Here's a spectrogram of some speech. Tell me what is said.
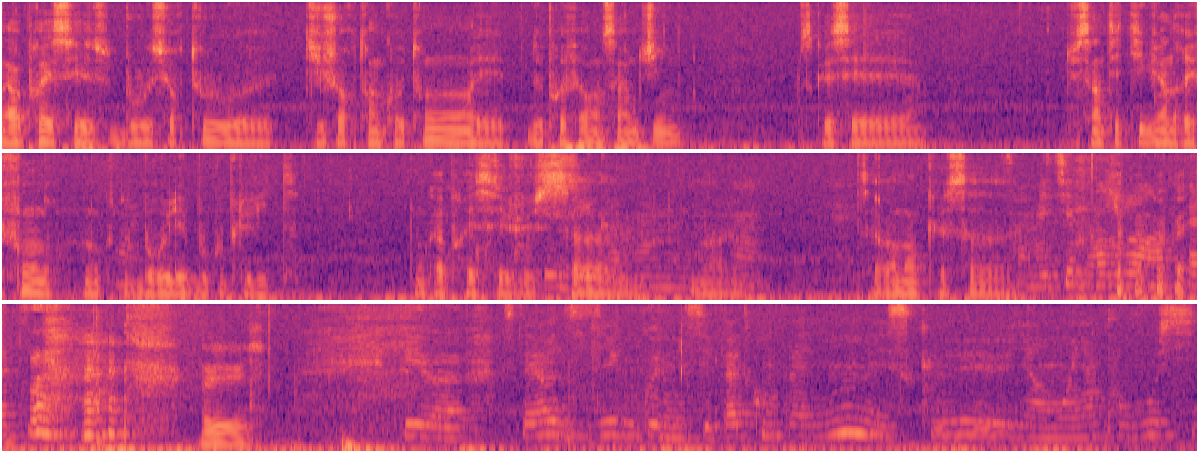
Ouais. Après c'est beau surtout euh, t-shirt en coton et de préférence un jean, parce que c'est du synthétique viendrait fondre, donc de brûler beaucoup plus vite. Donc après c'est juste ça, euh, voilà. C'est vraiment que ça. euh, C'est un métier dangereux en fait. Oui, oui. Et euh, tout à l'heure, vous disiez que vous ne connaissez pas de compagnon, mais est-ce qu'il y a un moyen pour vous aussi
